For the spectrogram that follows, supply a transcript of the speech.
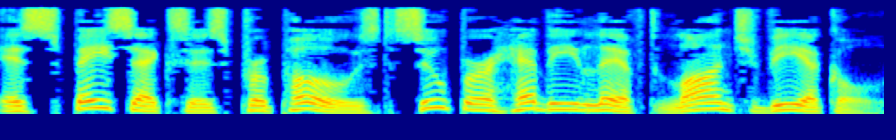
is SpaceX's proposed Super Heavy Lift Launch Vehicle,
